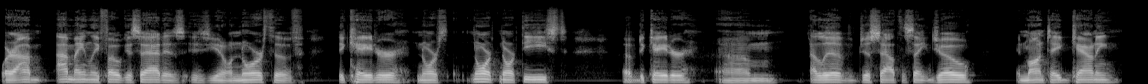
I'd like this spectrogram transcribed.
where I'm I mainly focus at is is you know north of Decatur, north north northeast of Decatur. Um, I live just south of St. Jo in Montague County.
